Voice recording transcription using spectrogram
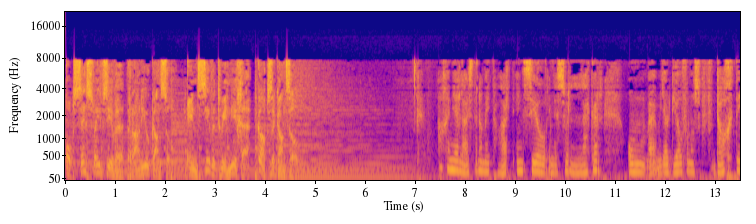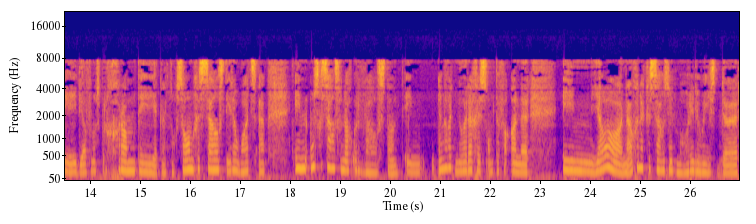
op 657 Radio Kansel en 729 Kaapse Kansel. Ag en jy luister nou met hart en siel en dit is so lekker om um, jou deel van ons dag te hê, deel van ons program te hê. Jy kan nog saamgesels deur 'n WhatsApp en ons gesels vandag oor welstand en dinge wat nodig is om te verander. En ja, nou gaan ek gesels met Marie Louise Deur.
